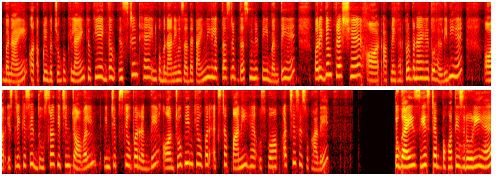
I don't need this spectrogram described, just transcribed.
बनाएँ और अपने बच्चों को खिलाएँ, क्योंकि ये एकदम इंस्टेंट है। इनको बनाने में ज़्यादा टाइम नहीं लगता, सिर्फ़ दस मिनट में ही बनते हैं और एकदम फ्रेश हैं और आपने घर पर बनाए हैं तो हेल्दी भी हैं। और इस तरीके से दूसरा किचन टॉवल इन चिप्स के ऊपर रख दें और जो भी इनके ऊपर एक्स्ट्रा पानी है, उसको आप अच्छे से सुखा दें। तो गाइज़ ये स्टेप बहुत ही ज़रूरी है।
